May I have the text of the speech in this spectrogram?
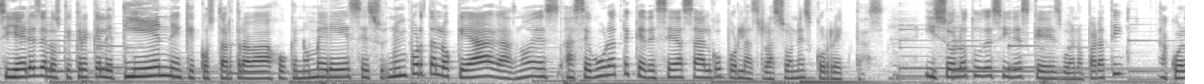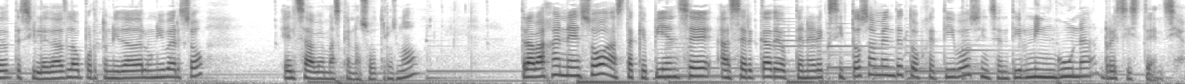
Si eres de los que cree que le tiene que costar trabajo, que no mereces, no importa lo que hagas, ¿no? Es asegúrate que deseas algo por las razones correctas y solo tú decides qué es bueno para ti. Acuérdate, si le das la oportunidad al universo, él sabe más que nosotros, ¿no? Trabaja en eso hasta que piense acerca de obtener exitosamente tu objetivo sin sentir ninguna resistencia.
